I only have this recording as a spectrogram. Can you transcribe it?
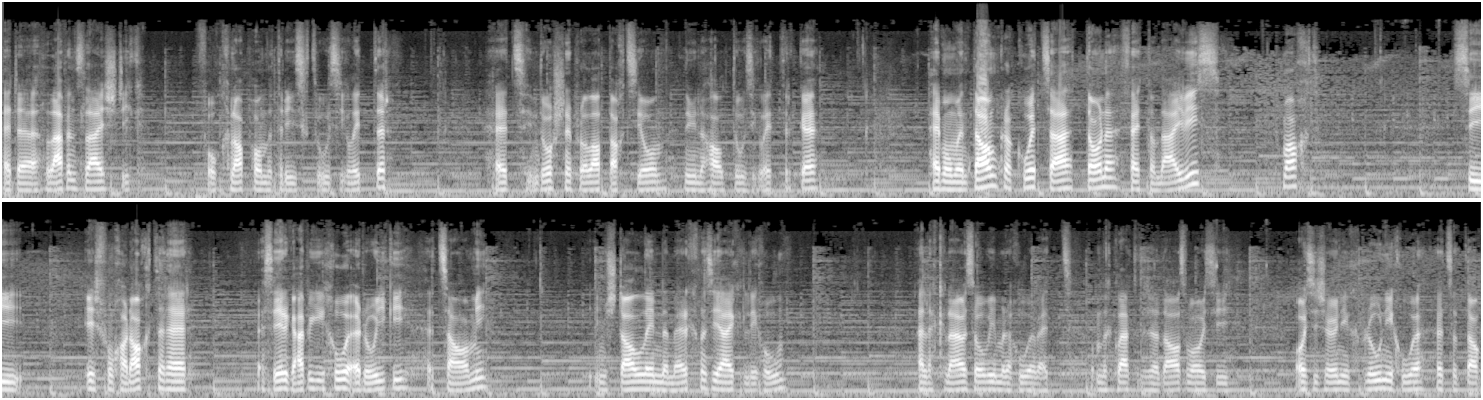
hat eine Lebensleistung von knapp 130'000 Liter, hat im Durchschnitt pro Lattaktion 9'500 Liter gegeben, hat momentan gerade gut 10 Tonnen Fett und Eiweiß gemacht. Sie ist vom Charakter her eine sehr gebige Kuh, eine ruhige, eine zahme. Im Stall merkt man sie eigentlich kaum. Eigentlich genau so, wie man eine Kuh will. Und ich glaube, das ist auch das, was unsere, unsere schöne braune Kuh heutzutage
